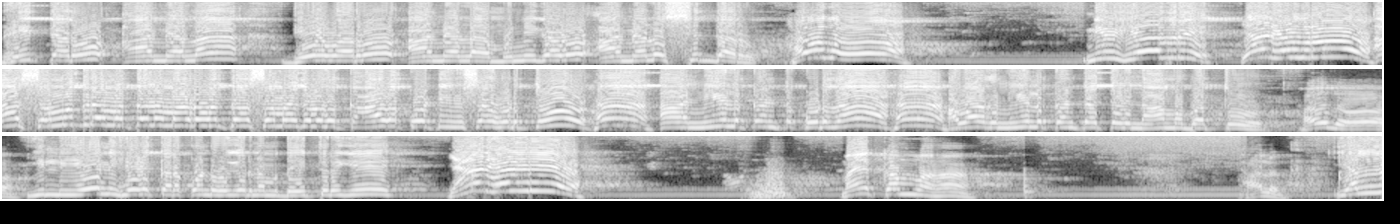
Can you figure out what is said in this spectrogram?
ದೈತ್ಯರು ಆಮೇಲೆ ದೇವರು ಆಮೇಲೆ ಮುನಿಗಳು ಆಮೇಲೆ ಸಿದ್ಧರು. ಹೌದು. ನೀವು ಹೇಳಿದ್ರಿ. ಯಾರು ಹೇಳಿದ್ರು? ಆ ಸಮುದ್ರ ಮತನ ಮಾಡುವಂತ ಕಾಡು ಕೋಟಿ ವಿಷ ಹುಡ್ತು. ಆ ನೀಲಕಂಠ ಕುಡ್ದ. ಅವಾಗ ನೀಲಕಂಠ ಅಂತೇಳಿ ನಾಮ ಬತ್ತು ಹೌದು. ಇಲ್ಲಿ ಏನು ಹೇಳಿ ಕರ್ಕೊಂಡು ಹೋಗಿರಿ ನಮ್ಮ ದೈತ್ಯರಿಗೆ? ಯಾರು ಹೇಳಿರಿ? ಮೈ ಕಮ್ಮ ಹಾ. ಹಾಲು ಎಲ್ಲ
